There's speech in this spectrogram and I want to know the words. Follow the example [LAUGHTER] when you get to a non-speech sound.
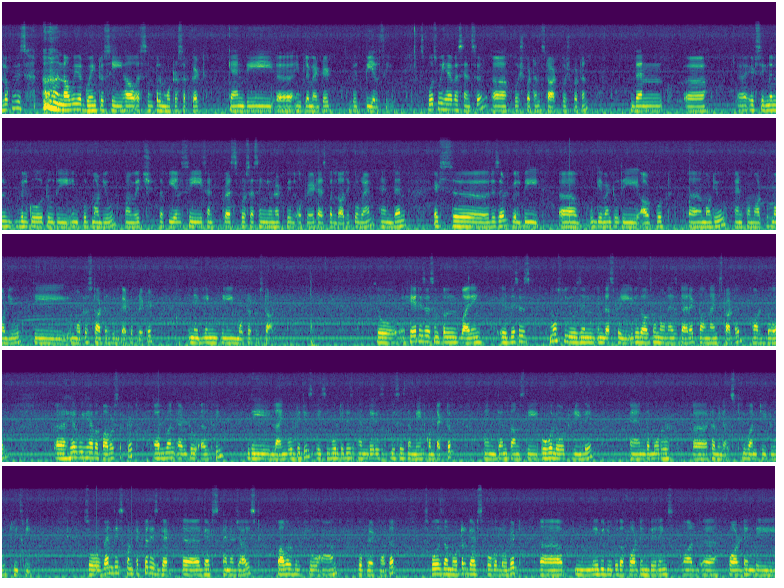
hello guys. [CLEARS THROAT] Now we are going to see how a simple motor circuit can be uh, implemented with PLC suppose we have a sensor uh, push button start push button. Then uh, uh its signal will go to the input module from which the PLC central press processing unit will operate as per logic program. And then its uh, result will be uh, given to the output uh, module and from output module the motor starter will get operated enabling the motor to start. So here is a simple wiring. Uh, this is mostly used in industry. It is also known as direct online starter or DOL uh, here we have a power circuit L1 L2 L3 the line voltages AC voltages and there is this is the main contactor. And then comes the overload relay and the motor uh, terminals T1, T2, T3. So when this contactor is get uh, gets energized, power will flow on operate motor. Suppose the motor gets overloaded, uh, maybe due to the fault in bearings or uh, fault in the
